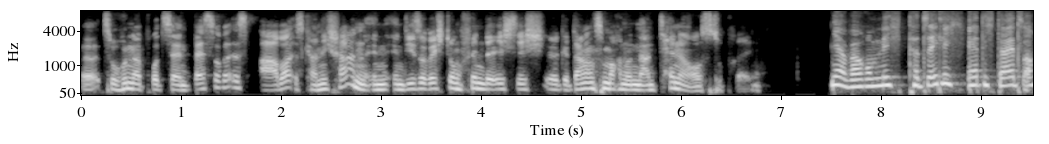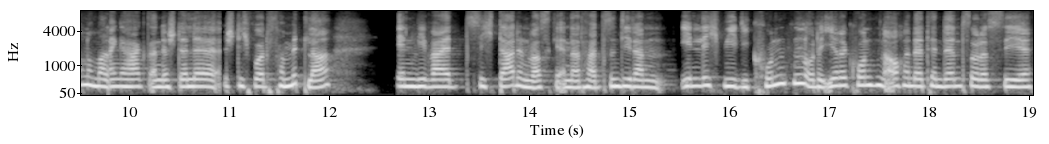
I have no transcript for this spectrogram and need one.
äh, zu 100 Prozent bessere ist, aber es kann nicht schaden. In, in diese Richtung finde ich, sich äh, Gedanken zu machen und eine Antenne auszuprägen. Ja, warum nicht? Tatsächlich hätte ich da jetzt auch nochmal eingehakt an der Stelle, Stichwort Vermittler. Inwieweit sich da denn was geändert hat? Sind die dann ähnlich wie die Kunden oder ihre Kunden auch in der Tendenz so, dass sie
